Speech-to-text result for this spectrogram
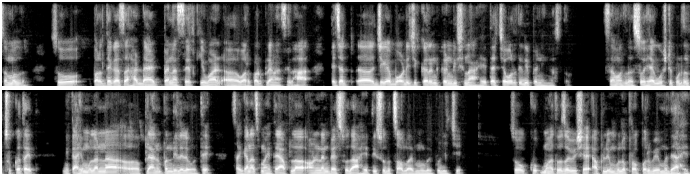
समजलं? सो प्रत्येकाचा हा डाएट प्लॅन असेल किंवा वर्कआउट प्लॅन असेल हा त्याच्यात जे काही बॉडीची करंट कंडिशन आहे त्याच्यावरती डिपेंडिंग असतो. समजलं? सो ह्या गोष्टी कुठं चुकत आहेत. मी काही मुलांना प्लॅन पण दिलेले होते. सगळ्यांनाच माहिती आहे आपला ऑनलाईन बॅच सुद्धा आहे ती सुद्धा चालू आहे मुंबई पोलीसची सो खूप महत्त्वाचा विषय आपली मुलं प्रॉपर वेमध्ये आहेत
